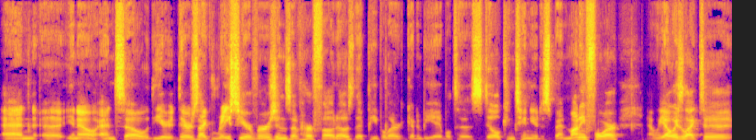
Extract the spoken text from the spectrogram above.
and uh, you know, and so there's like racier versions of her photos that people are going to be able to still continue to spend money for, and we always like to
